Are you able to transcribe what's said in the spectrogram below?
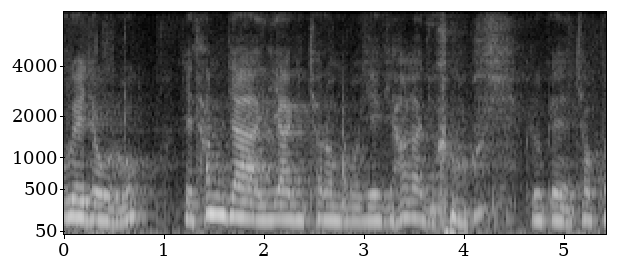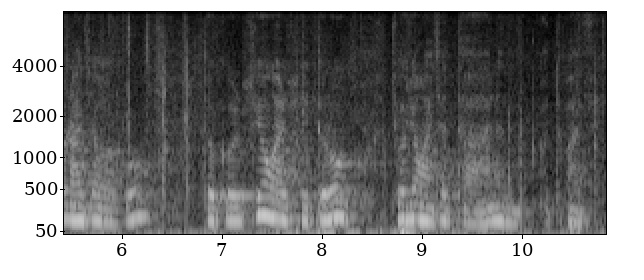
우회적으로 이제 3자 이야기처럼 뭐 얘기해가지고 그렇게 접근하셔갖고 또 그걸 수용할 수 있도록 조정하셨다 하는 것도 봤어요.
